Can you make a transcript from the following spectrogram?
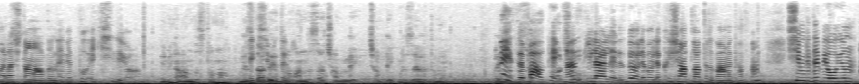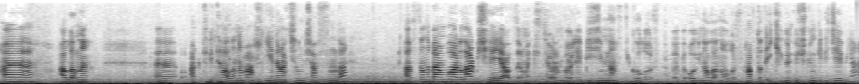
Maraş'tan aldığın. Evet bu ekşi diyor. Emine andız tamam. Mezda Ekşi değil tamam. Andız da çam, me- çam pekmezi evet tamam. Neyse bal pekmez ilerleriz. Böyle böyle kışı atlatırız Ahmet Aslan. Şimdi de bir oyun e, alanı e, aktivite alanı var. Yeni açılmış aslında. Aslanı ben bu aralar bir şeye yazdırmak istiyorum. Böyle bir jimnastik olur. Böyle bir oyun alanı olur. Haftada iki gün, üç gün gideceği bir yer.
